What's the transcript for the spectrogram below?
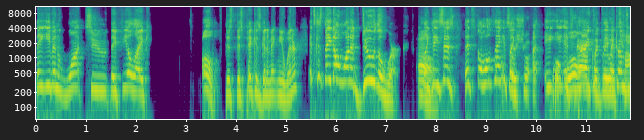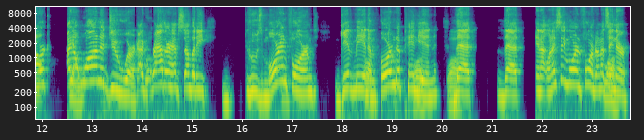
they even want to. They feel like oh, this this pick is going to make me a winner. It's because they don't want to do the work. Oh. Like he says, that's the whole thing. It's like sure. uh, it, we'll, very quickly becomes top, work. I yeah, don't want to do work. I'd well, rather have somebody who's more informed give me an informed opinion that that and I, when I say more informed, I'm not saying they're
